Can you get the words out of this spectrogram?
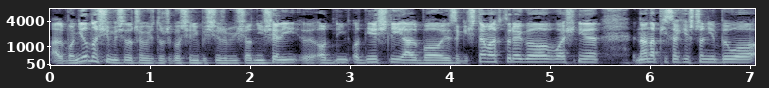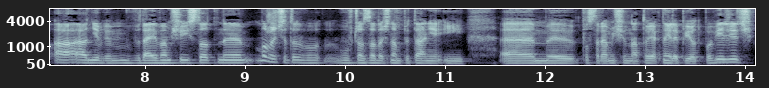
albo nie odnosimy się do czegoś, do czego chcielibyście, żeby się odnieśli, e, od, odnieśli, albo jest jakiś temat, którego właśnie na napisach jeszcze nie było, a nie wiem, wydaje Wam się istotny, możecie to wówczas zadać nam pytanie i e, my postaramy się na to jak najlepiej odpowiedzieć.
